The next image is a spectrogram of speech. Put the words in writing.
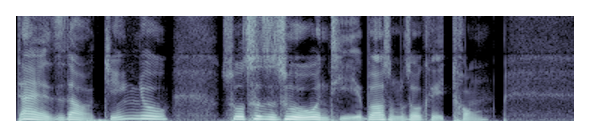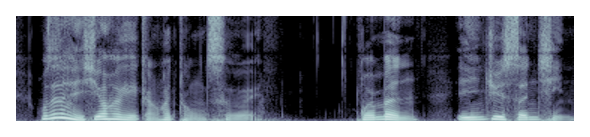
大家也知道，捷运又说车子出了问题，也不知道什么时候可以通。我真的很希望它可以赶快通车诶，我原本已经去申请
